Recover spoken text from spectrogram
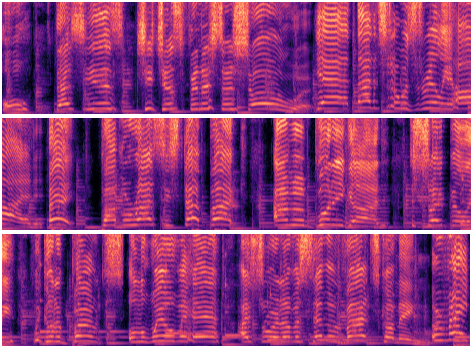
Oh, there she is! She just finished her show! Yeah, that show was really hard. Hey, paparazzi, step back! I'm a bodyguard! That's right, Billy, we gotta bounce! On the way over here, I saw another seven vans coming! Alright,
